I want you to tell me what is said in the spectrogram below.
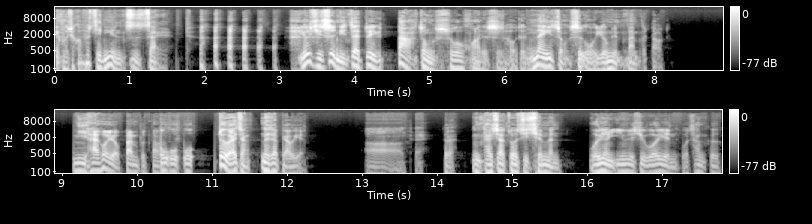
哎我就发觉你很自在，尤其是你在对大众说话的时候的那一种，是我永远办不到的。你还会有办不到我我我对我来讲，那叫表演，啊对吧？你台下坐几千人，我演音乐剧，我演我唱歌，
